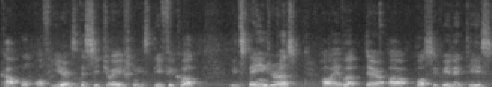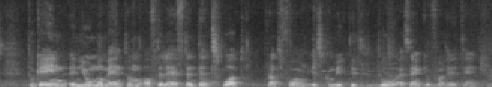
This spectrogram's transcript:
couple of years. The situation is difficult, it's dangerous, however there are possibilities to gain a new momentum of the left and that's what Transform is committed to. I thank you for the attention.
